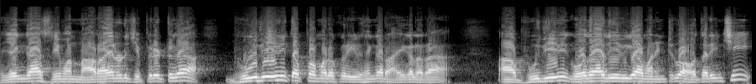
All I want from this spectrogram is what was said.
నిజంగా శ్రీమన్నారాయణుడు చెప్పినట్టుగా భూదేవి తప్ప మరొకరు ఈ విధంగా రాయగలరా? ఆ భూదేవి గోదాదేవిగా మన ఇంటిలో అవతరించి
